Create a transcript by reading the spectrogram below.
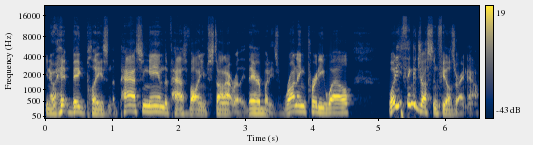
you know, hit big plays in the passing game. The pass volume's still not really there, but he's running pretty well. What do you think of Justin Fields right now?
